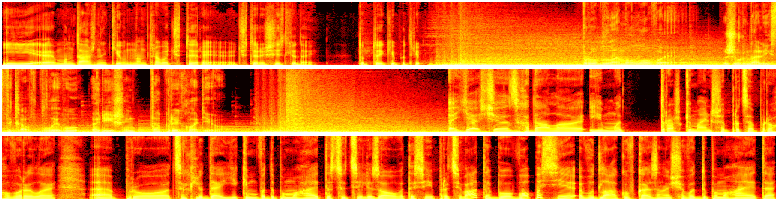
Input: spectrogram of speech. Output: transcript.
І е, монтажників нам треба 4 4-6 людей. Тобто, які потрібно. Проблемолови. Журналістика впливу, рішень та прикладів. Я ще згадала, і ми трошки менше про це проговорили е, про цих людей, яким ви допомагаєте соціалізовуватися і працювати. Бо в описі Вудлаку вказано, що ви допомагаєте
